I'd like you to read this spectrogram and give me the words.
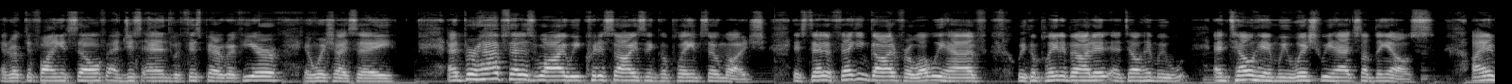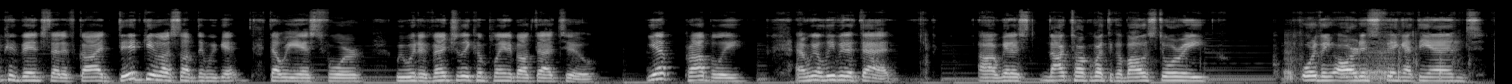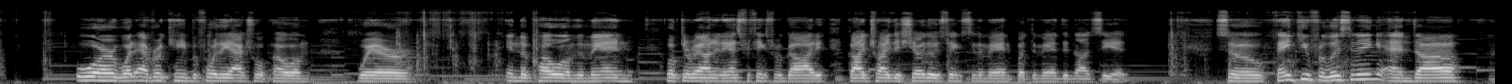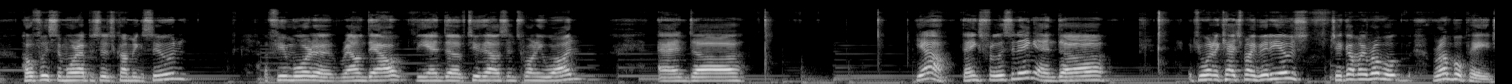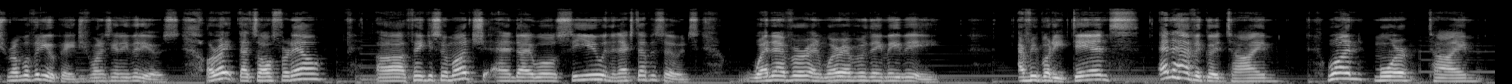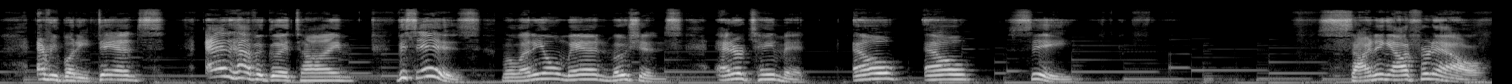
and rectifying itself and just end with this paragraph here in which I say, and perhaps that is why we criticize and complain so much. Instead of thanking God for what we have, we complain about it and tell him we and tell him we wish we had something else. I am convinced that if God did give us something we get that we asked for, we would eventually complain about that too. Yep, probably. And I'm going to leave it at that. Uh, I'm to not talk about the Kabbalah story or the artist thing at the end or whatever came before the actual poem, where in the poem the man looked around and asked for things from God. God tried to show those things to the man, but the man did not see it. So thank you for listening, and uh, hopefully some more episodes coming soon. A few more to round out the end of 2021. And uh, yeah, thanks for listening. And uh, if you want to catch my videos, check out my Rumble Rumble page, Rumble video page. If you want to see any videos. All right, that's all for now. Uh, thank you so much, and I will see you in the next episodes, whenever and wherever they may be. Everybody dance and have a good time. One more time. Everybody dance and have a good time. This is Millennial Man Motions Entertainment. LLC. Signing out for now.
